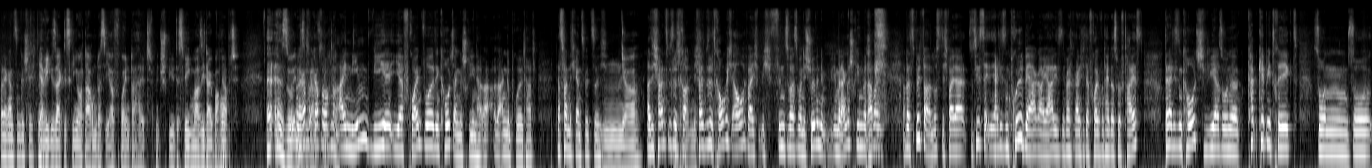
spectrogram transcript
bei der ganzen Geschichte. ja, wie gesagt, es ging auch darum, dass ihr Freund da halt mitspielt. Deswegen war sie da überhaupt so in Und da gab es auch noch ein Meme, wie ihr Freund wohl den Coach angeschrien hat oder angebrüllt hat. Das fand ich ganz witzig. drin. Ja, Also ich fand es ein, bisschen Ich trau- ich ein traurig auch, weil ich, ich finde sowas immer nicht schön, wenn jemand angeschrien wird, aber, aber das Bild war lustig, weil er, du siehst, er hat diesen Prüllberger, ja, diesen, ich weiß gar nicht, wie der Freund von Taylor Swift heißt, dann hat er diesen Coach, wie er so eine Cap- Cappy trägt, so ein, so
